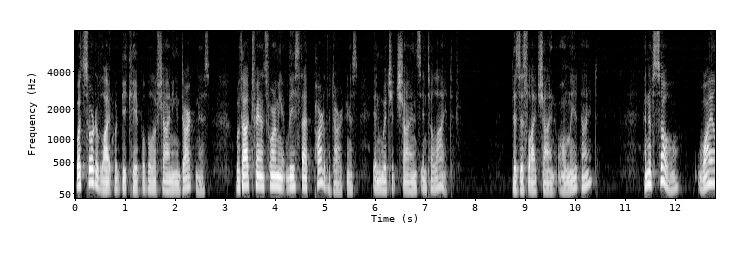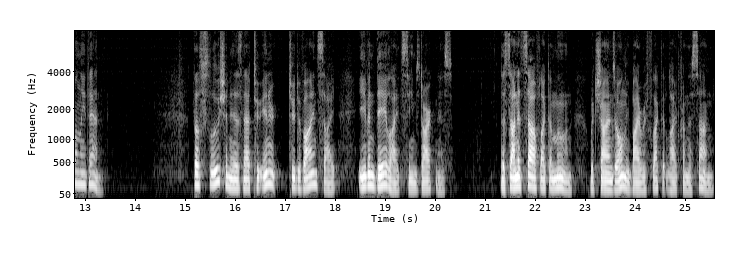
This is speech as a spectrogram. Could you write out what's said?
What sort of light would be capable of shining in darkness without transforming at least that part of the darkness in which it shines into light? Does this light shine only at night? And if so, why only then? The solution is that to, inner, to divine sight, even daylight seems darkness. The sun itself, like the moon, which shines only by reflected light from the sun,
